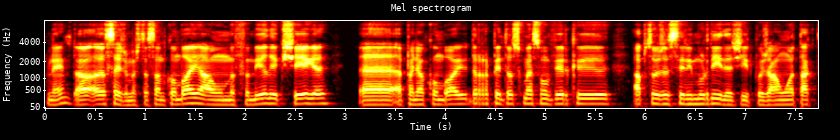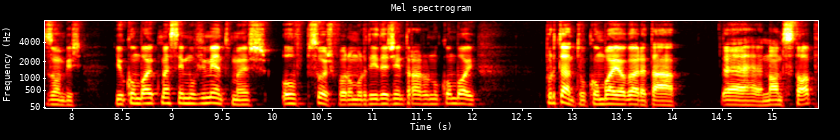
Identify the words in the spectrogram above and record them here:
né? ou seja, uma estação de comboio, há uma família que chega, ah, apanha o comboio, de repente eles começam a ver que há pessoas a serem mordidas e depois há um ataque de zombies. E o comboio começa em movimento, mas houve pessoas que foram mordidas e entraram no comboio. Portanto, o comboio agora está eh, non-stop,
